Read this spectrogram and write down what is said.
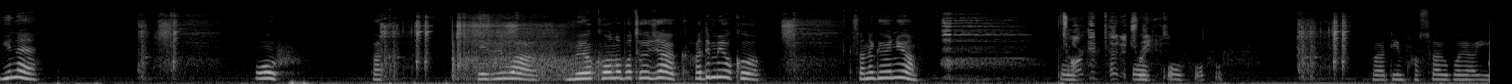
Yine. Of. Bak. Devri var. Miyoko onu batıracak. Hadi Miyoko. Sana güveniyorum. Of. Of of of of. Verdiğim hasar bayağı iyi.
